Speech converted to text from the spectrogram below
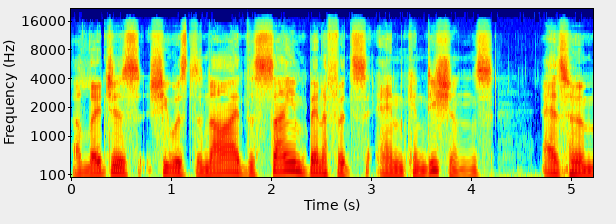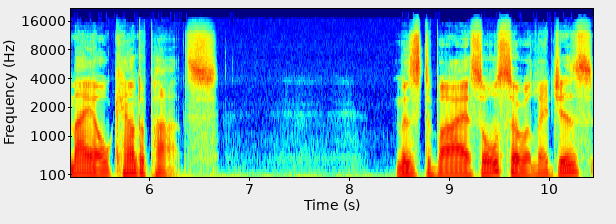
alleges she was denied the same benefits and conditions as her male counterparts. Ms. Tobias also alleges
